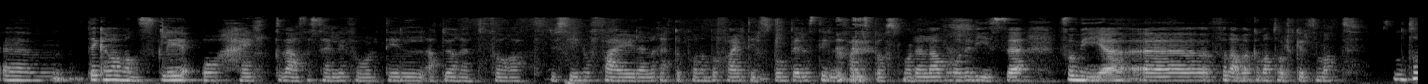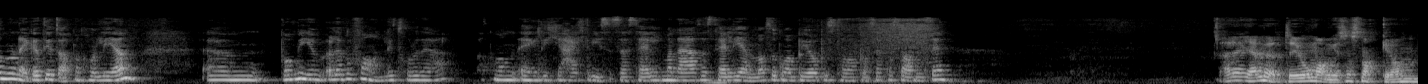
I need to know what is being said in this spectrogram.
det kan være vanskelig å helt være seg selv i forhold til at du er redd for at du sier noe feil, eller retter på noe på feil tidspunkt, eller stiller feil spørsmål, eller på en måte vise for mye. eh, For dermed kan man tolke det som, at, som noe negativt, at man holder igjen. Ehm, Hvor, mye, eller hvor vanlig tror du det er? At man egentlig ikke helt viser seg selv. Man er seg selv hjemme, og så går man på jobb og så tar man på seg fasaden sin. Jeg møter jo mange som snakker om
